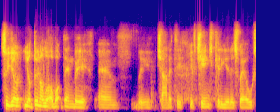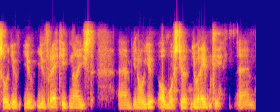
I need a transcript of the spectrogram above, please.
So you're you're doing a lot of work then with um, with charity. You've changed career as well. So you've you've you've recognised, um, you know, you almost you you were empty, um,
